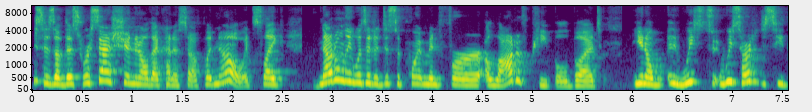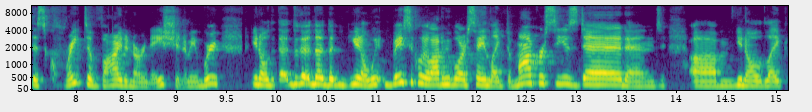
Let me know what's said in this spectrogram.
pieces of this recession and all that kind of stuff. But no, it's like not only was it a disappointment for a lot of people, but you know, we we started to see this great divide in our nation. I mean, we're you know, the, the, the you know, we, basically a lot of people are saying like democracy is dead, and um, you know, like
